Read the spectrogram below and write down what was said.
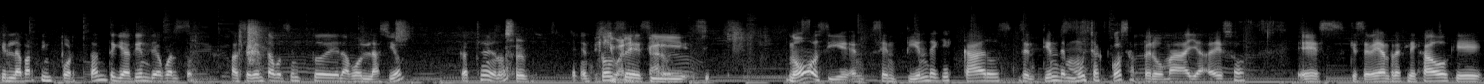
que es la parte importante que atiende a cuánto, al 70% de la población, ¿cachai? ¿no? Sí. Entonces, si, no, si se entiende que es caro, se entienden muchas cosas, pero más allá de eso, es que se vean reflejados que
